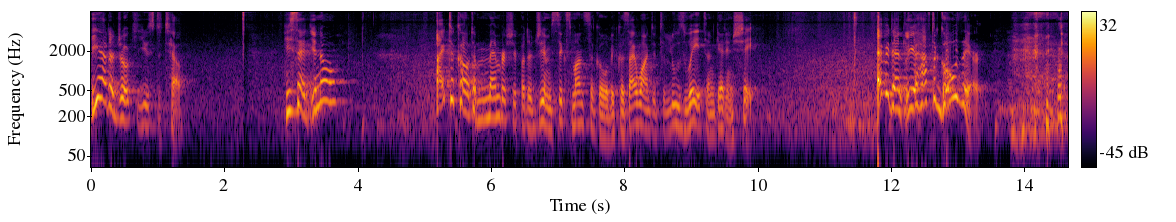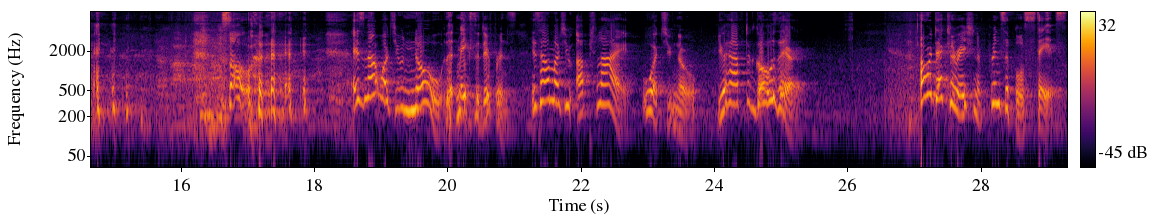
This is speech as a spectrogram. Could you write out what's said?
He had a joke he used to tell. He said, You know, I took out a membership at a gym six months ago because I wanted to lose weight and get in shape. Evidently, you have to go there. so, it's not what you know that makes a difference, it's how much you apply what you know. You have to go there. Our Declaration of Principles states,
